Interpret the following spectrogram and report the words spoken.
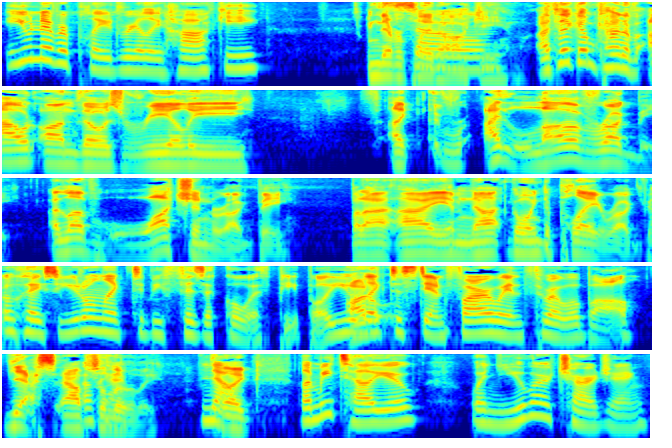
you never played really hockey. Never played hockey. I think I'm kind of out on those really like I love rugby. I love watching rugby, but I, I am not going to play rugby. Okay, so you don't like to be physical with people. You I like don't- to stand far away and throw a ball. Yes, absolutely. No, Like let me tell you, when you are charging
